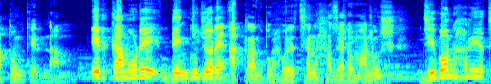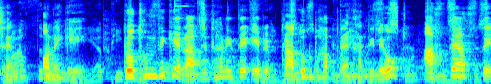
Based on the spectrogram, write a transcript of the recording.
আতঙ্কের নাম। এর কামড়ে ডেঙ্গু জ্বরে আক্রান্ত হয়েছেন হাজারো মানুষ। জীবন হারিয়েছেন অনেকে। প্রথম দিকে রাজধানীতে এর প্রাদুর্ভাব দেখা দিলেও আস্তে আস্তে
